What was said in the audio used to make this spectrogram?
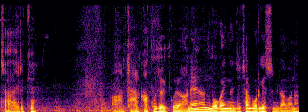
자, 이렇게 아, 잘 가꿔져 있고요. 안에는 뭐가 있는지 잘 모르겠습니다만은.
